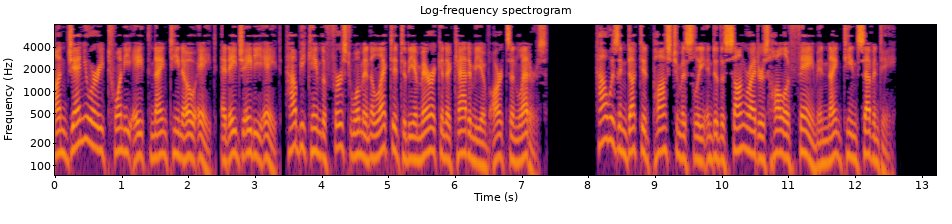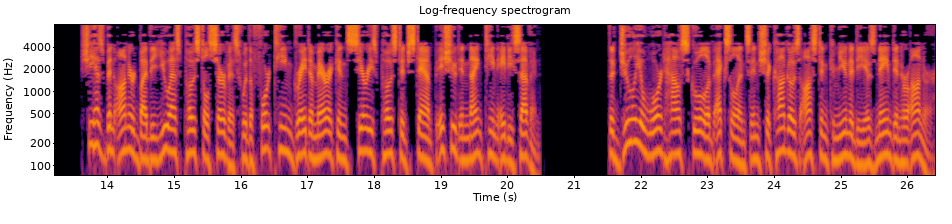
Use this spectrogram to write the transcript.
On January 28, 1908, at age 88, Howe became the first woman elected to the American Academy of Arts and Letters. Howe was inducted posthumously into the Songwriters Hall of Fame in 1970. She has been honored by the U.S. Postal Service with a 14 Great Americans series postage stamp issued in 1987. The Julia Ward Howe School of Excellence in Chicago's Austin community is named in her honor.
